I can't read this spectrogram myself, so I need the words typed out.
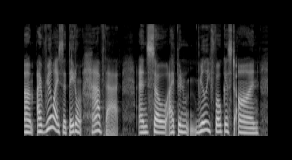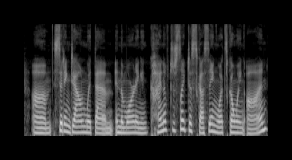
um, I realized that they don't have that. And so I've been really focused on um, sitting down with them in the morning and kind of just like discussing what's going on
